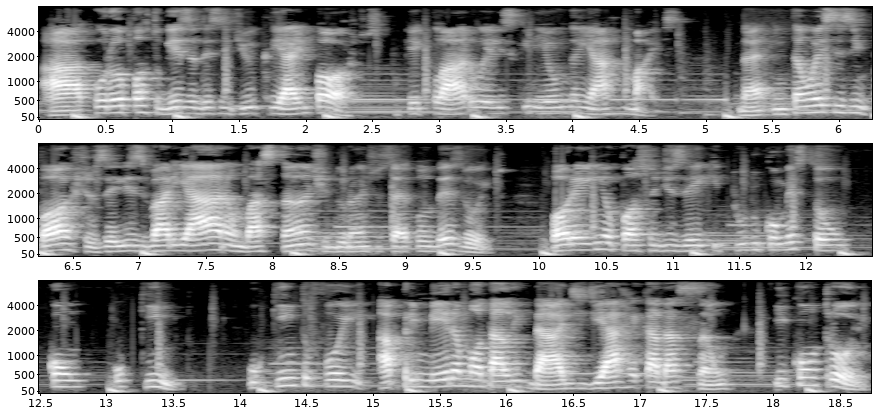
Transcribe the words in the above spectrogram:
a coroa portuguesa decidiu criar impostos, porque claro, eles queriam ganhar mais, né? Então esses impostos, eles variaram bastante durante o século XVIII. Porém, eu posso dizer que tudo começou com o quinto. O quinto foi a primeira modalidade de arrecadação e controle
